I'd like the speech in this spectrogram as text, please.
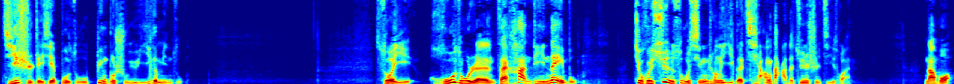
即使这些部族并不属于一个民族。所以，胡族人在汉地内部就会迅速形成一个强大的军事集团。那么，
